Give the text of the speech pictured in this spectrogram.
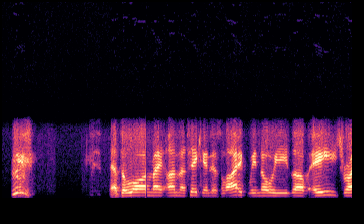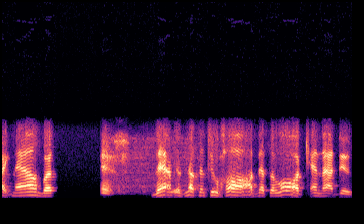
that the Lord may undertake in his life. We know he's of age right now, but Yes. there is nothing too hard that the Lord cannot do.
